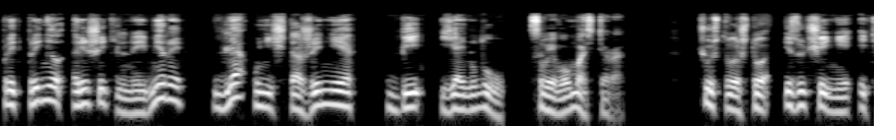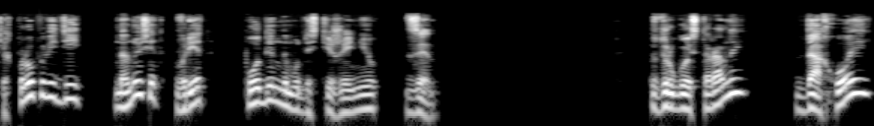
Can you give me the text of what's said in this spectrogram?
предпринял решительные меры для уничтожения Би Яньлу, своего мастера, чувствуя, что изучение этих проповедей наносит вред подлинному достижению дзен. С другой стороны, Дахуэй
